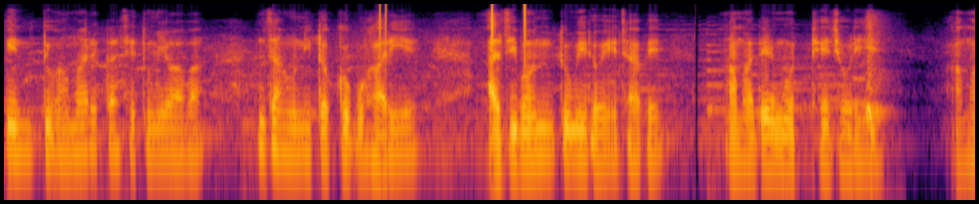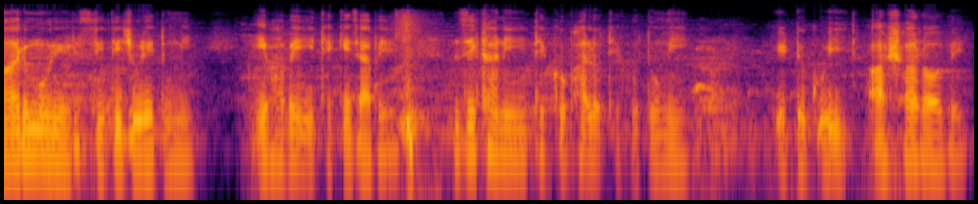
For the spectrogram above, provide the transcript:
কিন্তু আমার কাছে তুমি বাবা, যাওনি তো কবু হারিয়ে। আজীবন তুমি রয়ে যাবে আমাদের মধ্যে জড়িয়ে। আমার মনের স্মৃতি জুড়ে তুমি এভাবেই থেকে যাবে, যেখানেই থেকো ভালো থেকো তুমি। এটুকুই আশা রবে।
